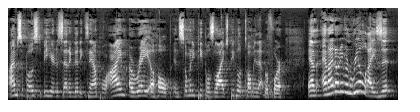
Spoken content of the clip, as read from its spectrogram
I'm supposed to be here to set a good example. I'm a ray of hope in so many people's lives. People have told me that before. And, and I don't even realize it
